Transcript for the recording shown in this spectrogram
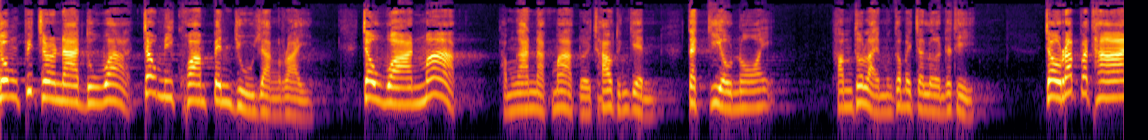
จงพิจารณาดูว่าเจ้ามีความเป็นอยู่อย่างไร เจ้าหวานมากทำงานหนักมากเลยเช้าถึงเย็น แต่เกี่ยวน้อยทำเท่าไหร่มันก็ไม่เจริญทันที เจ้ารับประทาน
